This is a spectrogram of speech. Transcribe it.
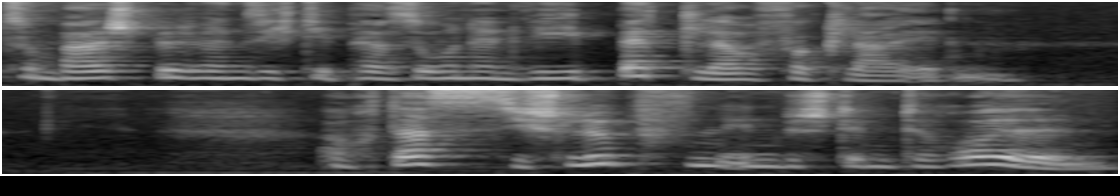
zum Beispiel, wenn sich die Personen wie Bettler verkleiden. Auch das, sie schlüpfen in bestimmte Rollen.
